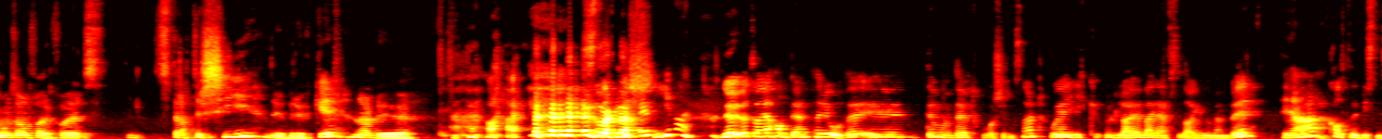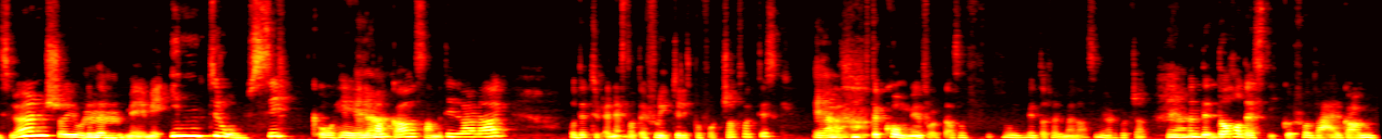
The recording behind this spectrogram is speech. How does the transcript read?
noen sånn form for strategi du bruker når du Nei. Strategi, nei. Du, vet du hva, jeg hadde en periode, i, det er jo to år siden snart, hvor jeg gikk live hver eneste dag i november. Ja. Kalte det Business Lunch og gjorde det Mhm. med, med intro og musikk og hele Ja. pakka. Samme tid hver dag. Og det tror jeg nesten at det flyter litt på fortsatt, faktisk. Ja. Det kom inn folk da som, som begynte å følge med da, som gjør det fortsatt. ja. Men det, da hadde jeg stikkord for hver gang.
